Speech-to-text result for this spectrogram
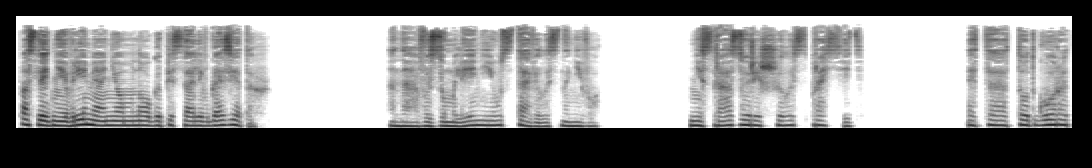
Последнее время о нем много писали в газетах. Она в изумлении уставилась на него. Не сразу решилась спросить. «Это тот город,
